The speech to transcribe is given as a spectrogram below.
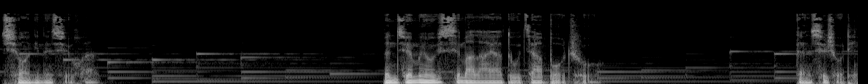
希望您能喜欢。本节目由喜马拉雅独家播出，感谢收听。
